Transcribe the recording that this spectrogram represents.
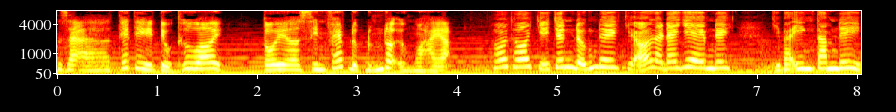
Dạ thế thì tiểu thư ơi Tôi ờ, xin phép được đứng đợi ở ngoài ạ. Thôi thôi chị trinh đừng đi chị ở lại đây với em đi chị ba yên tâm đi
